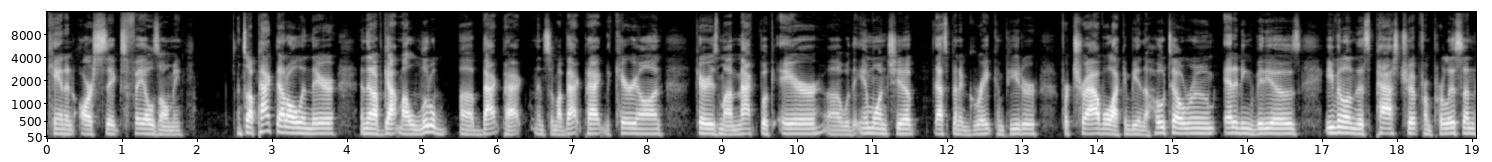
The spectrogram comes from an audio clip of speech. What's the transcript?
Canon R6 fails on me. And so I packed that all in there. And then I've got my little uh, backpack. And so my backpack, the carry-on, carries my MacBook Air uh, with the M1 chip. That's been a great computer for travel. I can be in the hotel room editing videos. Even on this past trip from Perlisten,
